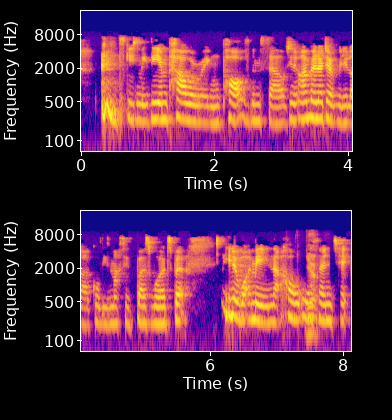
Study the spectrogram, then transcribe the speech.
excuse me, the empowering part of themselves. You know, I mean, I don't really like all these massive buzzwords, but you know what I mean? That whole Yeah. authentic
